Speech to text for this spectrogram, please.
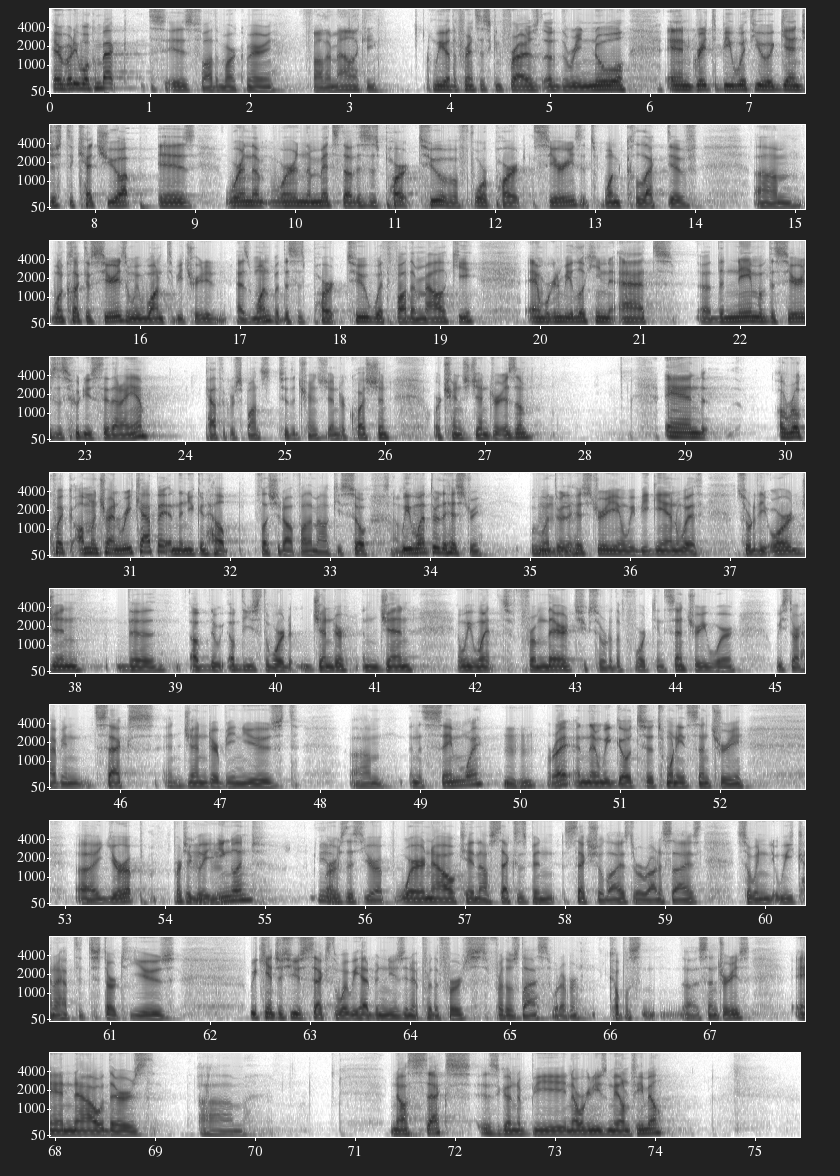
Hey, everybody, welcome back. This is Father Mark Mary. Father Malachi. We are the Franciscan Friars of the Renewal, and great to be with you again. Just to catch you up, is we're in the we're in the midst of this is part two of a four part series. It's one collective, um, one collective series, and we want it to be treated as one. But this is part two with Father Malachi, and we're going to be looking at uh, the name of the series is "Who Do You Say That I Am?" Catholic response to the transgender question or transgenderism, and a real quick, I'm going to try and recap it, and then you can help flesh it out, Father Malachi. So Sounds we good. went through the history. We went through the history, and we began with sort of the origin the of the of the use of the word gender and gen, and we went from there to sort of the 14th century, where we start having sex and gender being used um, in the same way, mm-hmm. right? And then we go to 20th century uh, Europe, particularly England, Yeah. or is this Europe, where now okay, now sex has been sexualized or eroticized, so we we kind of have to start to use. We can't just use sex the way we had been using it for the first for those last whatever couple uh, centuries, and now there's. Um, now sex is going to be now we're going to use male and female.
